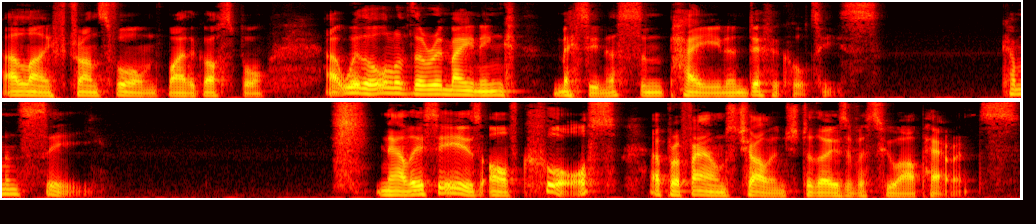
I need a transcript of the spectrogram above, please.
a life transformed by the gospel, uh, with all of the remaining messiness and pain and difficulties. Come and see. Now, this is, of course, a profound challenge to those of us who are parents.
